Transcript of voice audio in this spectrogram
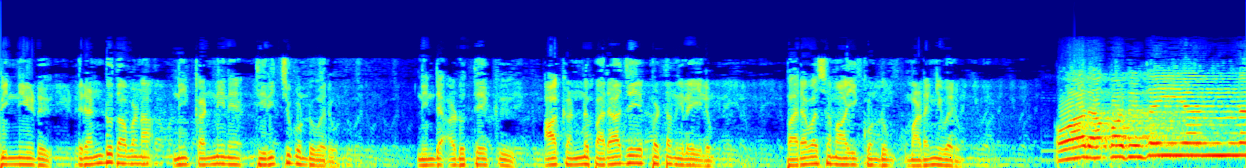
പിന്നീട് രണ്ടു തവണ നീ കണ്ണിനെ തിരിച്ചുകൊണ്ടുവരൂ നിന്റെ അടുത്തേക്ക് ആ കണ്ണ് പരാജയപ്പെട്ട നിലയിലും പരവശമായിക്കൊണ്ടും മടങ്ങിവരും ولقد زينا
